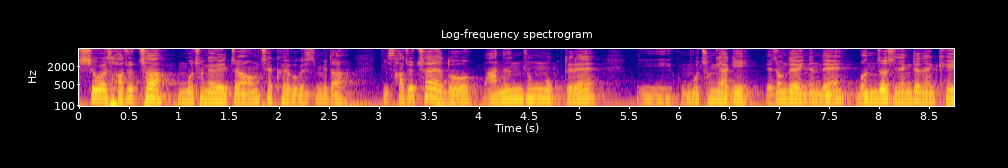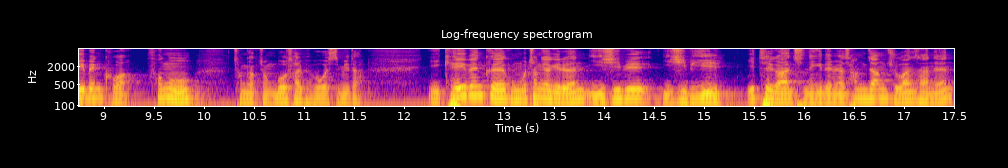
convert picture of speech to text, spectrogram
10월 4주차 공모 청약 일정 체크해 보겠습니다. 이 4주차에도 많은 종목들의 이 공모 청약이 예정되어 있는데 먼저 진행되는 K뱅크와 성우 청약 정보 살펴보겠습니다. 이 K뱅크의 공모 청약일은 20일, 22일 이틀간 진행이 되며 상장 주관사는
